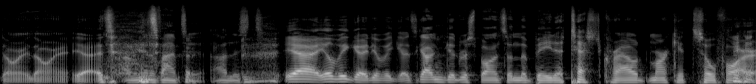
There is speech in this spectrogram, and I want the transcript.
don't worry, don't worry. Yeah, I'm gonna vibe to it. I'll listen to it. Yeah, you'll be good. You'll be good. It's gotten good response on the beta test crowd market so far.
